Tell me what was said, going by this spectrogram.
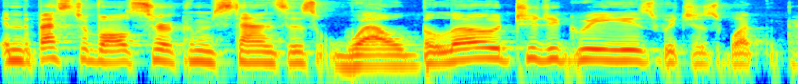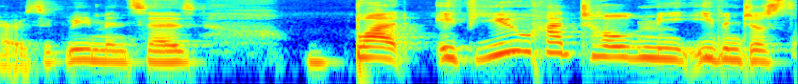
in the best of all circumstances well below 2 degrees which is what the Paris agreement says. But if you had told me even just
